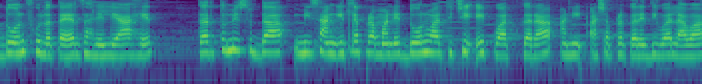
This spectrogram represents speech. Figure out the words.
दोन फुलं तयार झालेली आहेत. तर तुम्ही सुद्धा मी सांगितल्याप्रमाणे दोन वातीची एक वात करा आणि अशा प्रकारे दिवा लावा.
